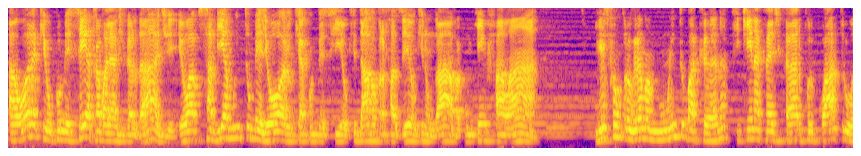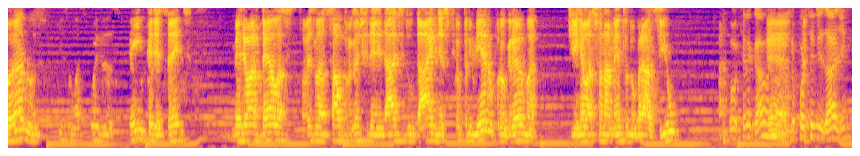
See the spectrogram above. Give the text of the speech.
a hora que eu comecei a trabalhar de verdade, eu sabia muito melhor o que acontecia, o que dava para fazer, o que não dava, com quem falar. E esse foi um programa muito bacana. Fiquei na Credit Card por quatro anos, fiz umas coisas bem interessantes. Melhor delas, talvez lançar o programa de fidelidade do Diners, que foi o primeiro programa de relacionamento do Brasil. Pô, que legal, é, que oportunidade, hein?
